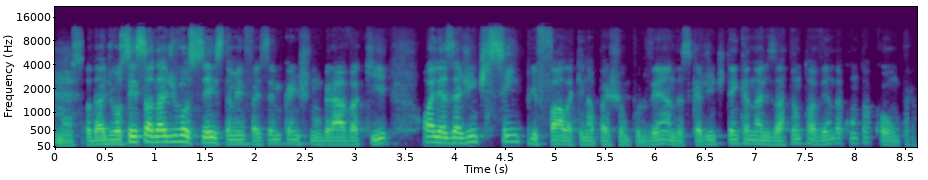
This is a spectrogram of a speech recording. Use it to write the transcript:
irmão. Saudade de vocês, saudade de vocês também. Faz tempo que a gente não grava aqui. Olha, Zé, a gente sempre fala aqui na Paixão por Vendas que a gente tem que analisar tanto a venda quanto a compra.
